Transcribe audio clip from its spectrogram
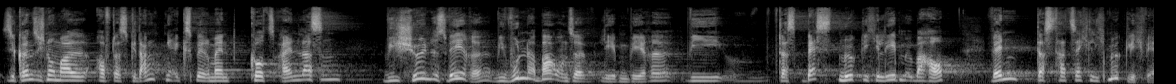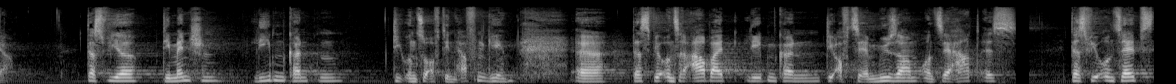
Sie können sich noch mal auf das Gedankenexperiment kurz einlassen, wie schön es wäre, wie wunderbar unser Leben wäre, wie das bestmögliche Leben überhaupt, wenn das tatsächlich möglich wäre dass wir die Menschen lieben könnten, die uns so auf die Nerven gehen, äh, dass wir unsere Arbeit leben können, die oft sehr mühsam und sehr hart ist, dass wir uns selbst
